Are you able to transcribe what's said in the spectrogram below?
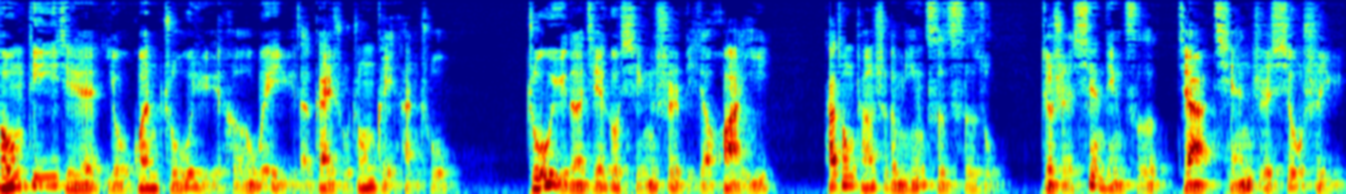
从第一节有关主语和谓语的概述中可以看出，主语的结构形式比较划一，它通常是个名词词组，就是限定词加前置修饰语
